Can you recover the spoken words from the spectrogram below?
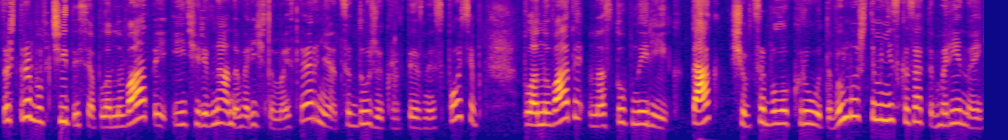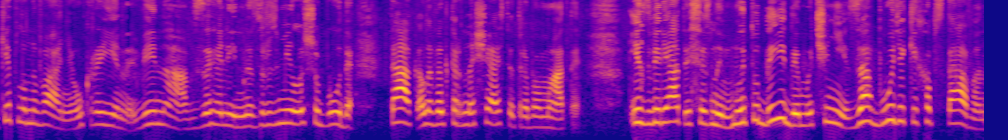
Тож треба вчитися планувати, і чарівна новорічна майстерня це дуже крутизний спосіб планувати наступний рік так, щоб це було круто. Ви можете мені сказати, Маріна, яке планування України, війна, взагалі не зрозуміло, що буде. Так, але вектор на щастя треба мати. І звірятися з ним, ми туди йдемо чи ні, за будь-яких обставин.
